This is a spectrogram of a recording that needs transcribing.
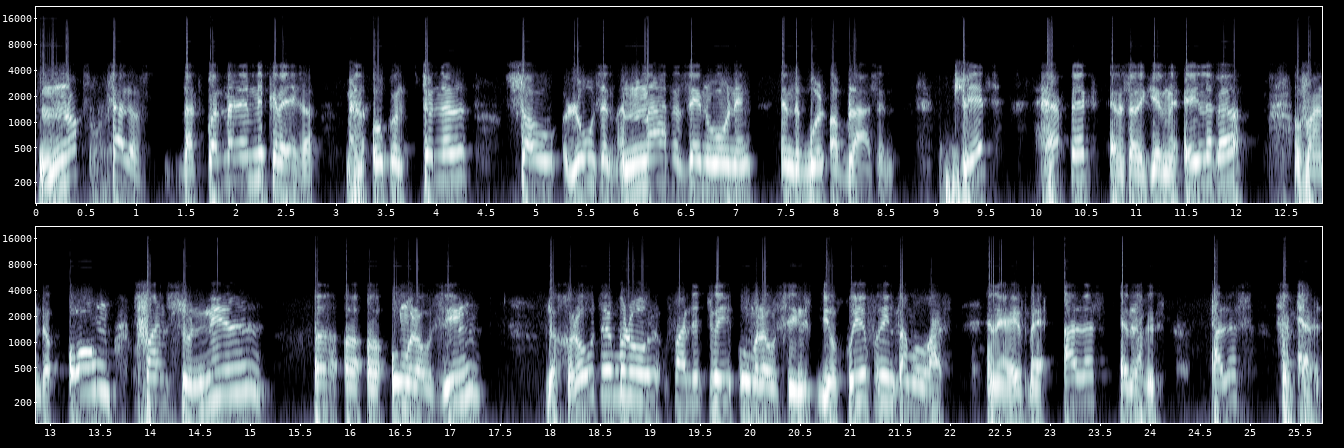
Nog zelfs, dat kon men niet krijgen. Men ook een tunnel zou lozen na zijn woning in de boel opblazen. Dit heb ik, en dan zal ik hiermee eindigen, van de oom van Sunil uh, de grote broer van de twee Oemrozings, die een goede vriend van me was. En hij heeft mij alles, en dat is alles verteld.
